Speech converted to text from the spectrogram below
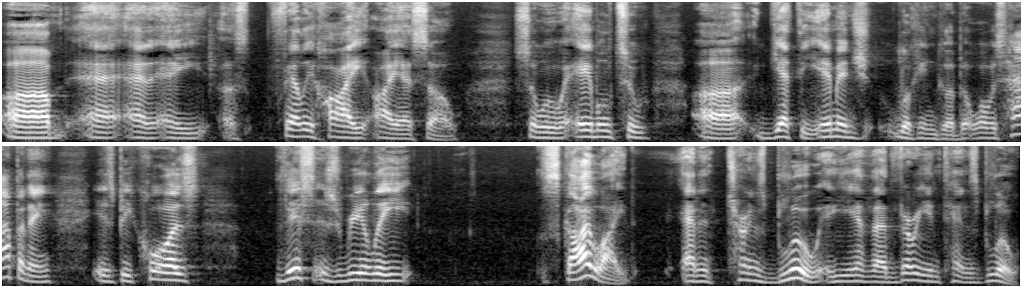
um, at, a, a, fairly high ISO. So we were able to uh, get the image looking good. But what was happening is because this is really skylight and it turns blue, and you have that very intense blue.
